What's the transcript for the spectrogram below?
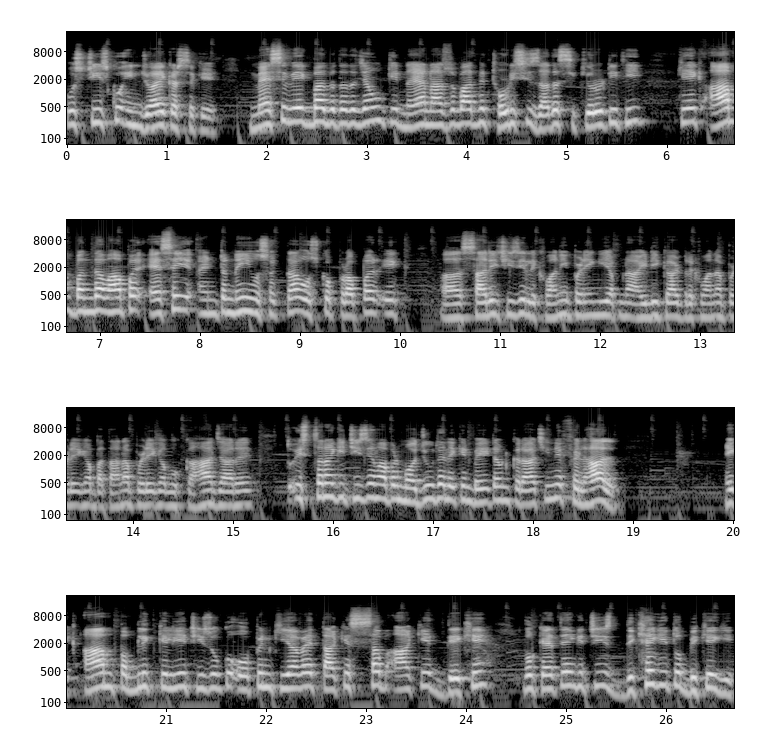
उस चीज़ को इंजॉय कर सके। मैं सिर्फ़ एक बात बताता जाऊँ कि नया नाजबाद में थोड़ी सी ज़्यादा सिक्योरिटी थी कि एक आम बंदा वहाँ पर ऐसे ही एंटर नहीं हो सकता उसको प्रॉपर एक आ, सारी चीज़ें लिखवानी पड़ेंगी अपना आईडी कार्ड रखवाना पड़ेगा बताना पड़ेगा वो कहाँ जा रहे हैं। तो इस तरह की चीज़ें वहाँ पर मौजूद है लेकिन बेही टाउन कराची ने फ़िलहाल एक आम पब्लिक के लिए चीज़ों को ओपन किया हुआ है ताकि सब आके देखें। वो कहते हैं कि चीज़ दिखेगी तो बिकेगी।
